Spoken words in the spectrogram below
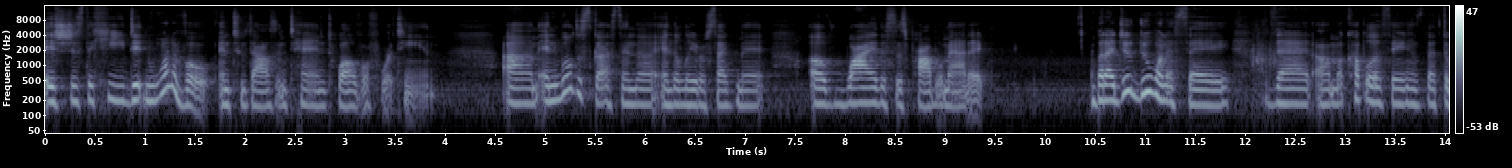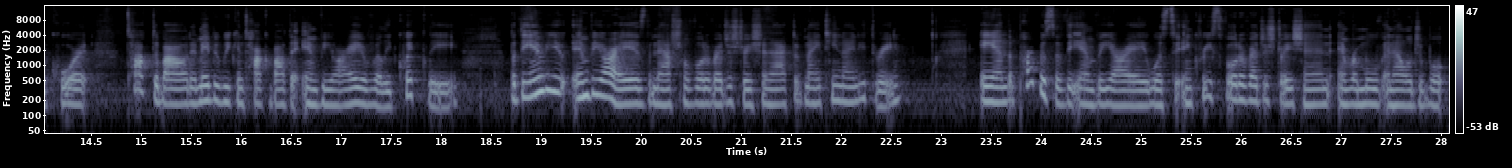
It's just that he didn't want to vote in 2010, 12, or 14. Um, and we'll discuss in the in the later segment of why this is problematic. But I do do want to say that um, a couple of things that the court talked about, and maybe we can talk about the NVRA really quickly. But the NVRA is the National Voter Registration Act of 1993. And the purpose of the NVRA was to increase voter registration and remove ineligible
